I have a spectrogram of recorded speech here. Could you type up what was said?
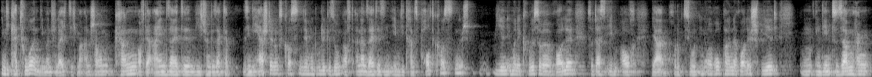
Indikatoren, die man vielleicht sich mal anschauen kann. Auf der einen Seite, wie ich schon gesagt habe, sind die Herstellungskosten der Module gesunken. Auf der anderen Seite sind eben die Transportkosten spielen immer eine größere Rolle, sodass eben auch ja, Produktion in Europa eine Rolle spielt. In dem Zusammenhang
